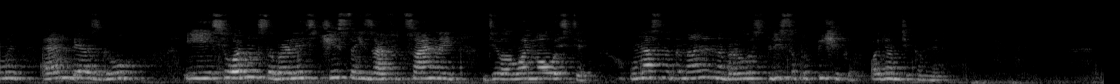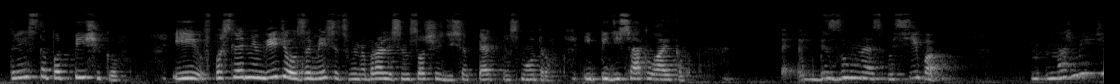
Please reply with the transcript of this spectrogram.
мы, MBS Group. И сегодня мы собрались чисто из-за официальной деловой новости. У нас на канале набралось 300 подписчиков. Пойдемте ко мне. 300 подписчиков. И в последнем видео за месяц вы набрали 765 просмотров и 50 лайков. Э, Безумное спасибо. Нажмите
